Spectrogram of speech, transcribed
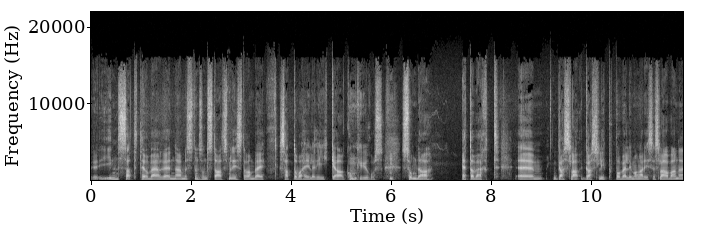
eh, innsatt til å være nærmest en sånn statsminister. Han ble satt over hele riket av kong mm. Kyros, som da etter hvert eh, ga slipp på veldig mange av disse slavene,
